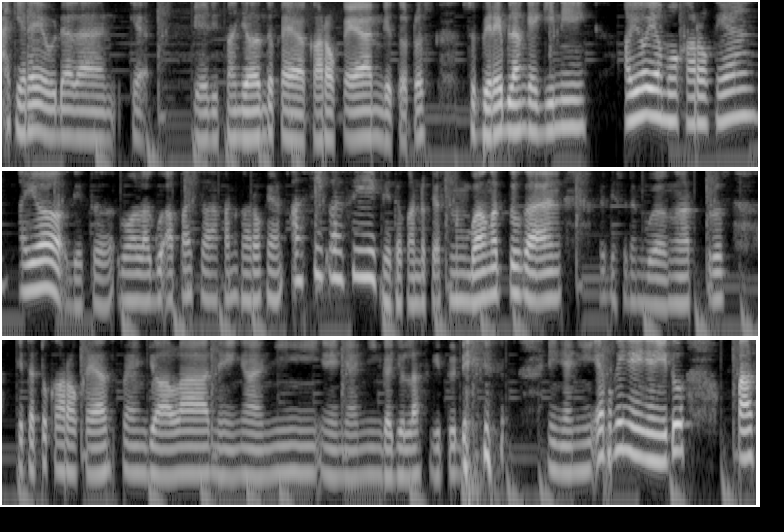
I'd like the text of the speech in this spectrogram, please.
akhirnya ya udah kan kayak ya di jalan tuh kayak karaokean gitu. Terus supirnya bilang kayak gini ayo yang mau karaokean ayo gitu. Mau lagu apa silahkan karaokean. Asik asik gitu kan. Udah kayak seneng banget tuh kan. Udah kayak seneng banget. Terus kita tuh karaokean sepanjang jalan nih nyanyi nih nyanyi nggak jelas gitu deh. Nih nyanyi eh pokoknya nyanyi, nyanyi itu pas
